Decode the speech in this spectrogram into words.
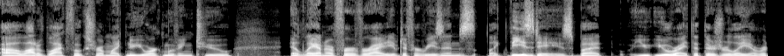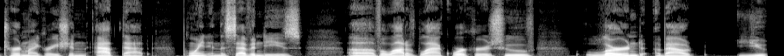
a lot of black folks from like New York moving to Atlanta for a variety of different reasons, like these days. But you, you write that there's really a return migration at that point in the 70s of a lot of black workers who've learned about you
